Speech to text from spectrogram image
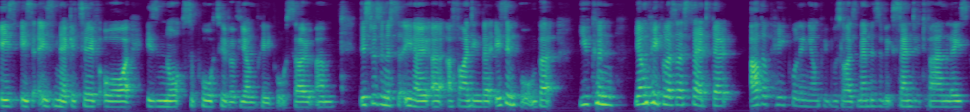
is is is negative or is not supportive of young people. So um, this was an you know a, a, finding that is important, but you can young people, as I said, there are other people in young people's lives, members of extended families,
